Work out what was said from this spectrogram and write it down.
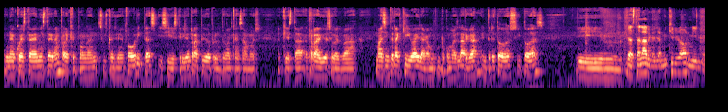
una encuesta en Instagram para que pongan sus canciones favoritas. Y si escriben rápido, de pronto alcanzamos a que esta radio se vuelva más interactiva y la hagamos un poco más larga entre todos y todas. Y mm, Ya está larga, ya me quiero ir a dormir.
